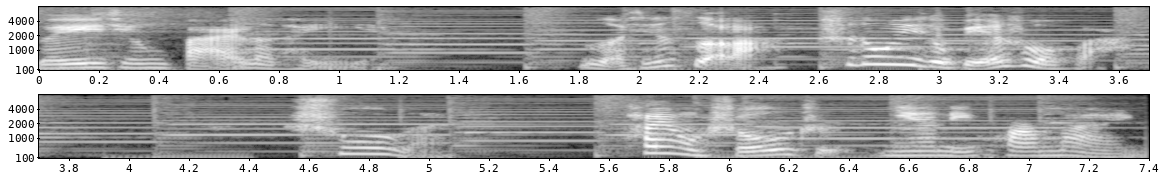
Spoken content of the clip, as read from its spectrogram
维京白了他一眼，恶心死了！吃东西就别说话。说完，他用手指捏了一块鳗鱼，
